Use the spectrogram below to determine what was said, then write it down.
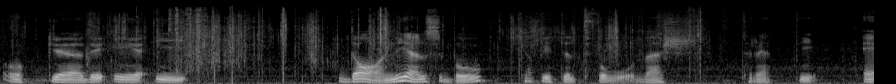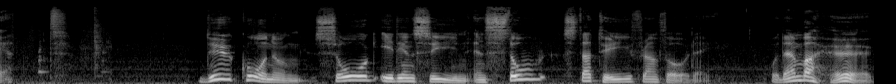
Och eh, det är i Daniels bok kapitel 2, vers 31. Du, konung, såg i din syn en stor staty framför dig, och den var hög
